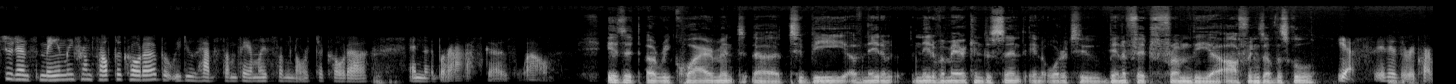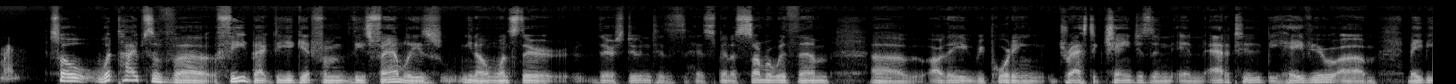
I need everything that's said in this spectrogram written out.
students mainly from South Dakota, but we do have some families from North Dakota and Nebraska as well. Is it a requirement uh, to be of Native Native American descent in order to benefit from the uh, offerings of the school? Yes, it is a requirement. So, what types of uh, feedback do you get from these families? You know, once their their student has, has spent a summer with them, uh, are they reporting drastic changes in, in attitude, behavior, um, maybe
